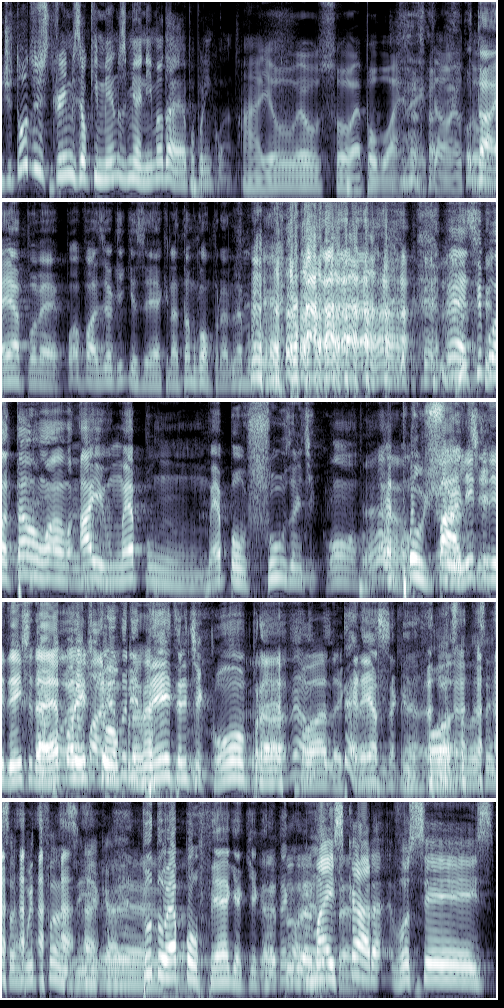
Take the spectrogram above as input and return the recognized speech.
de todos os streams é o que menos me anima é o da Apple por enquanto. Ah, eu, eu sou Apple Boy, né? Então eu tô... O da Apple, velho, pode fazer o que quiser, que nós estamos comprando, né? é, se botar um, aí, um, Apple, um Apple Shoes, a gente compra. Um Apple Shirt. palito de dente da Apple a gente palito compra, de né? dente a gente compra. É Não, foda, não interessa, cara. Bosta, vocês são muito fãzinha, cara. Tudo Apple Fag aqui, cara. tem tudo Mas, cara, vocês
